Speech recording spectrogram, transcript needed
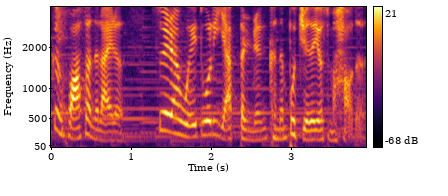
更划算的来了，虽然维多利亚本人可能不觉得有什么好的，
